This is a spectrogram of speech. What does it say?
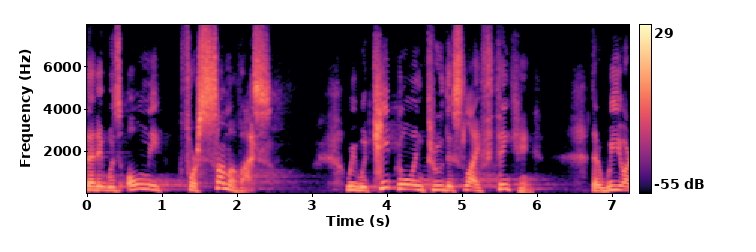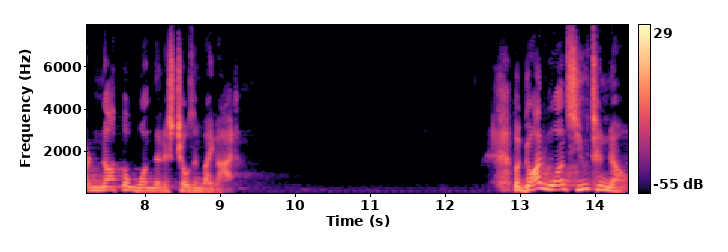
that it was only for some of us, we would keep going through this life thinking that we are not the one that is chosen by God. But God wants you to know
